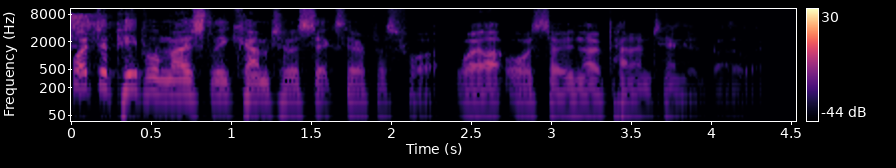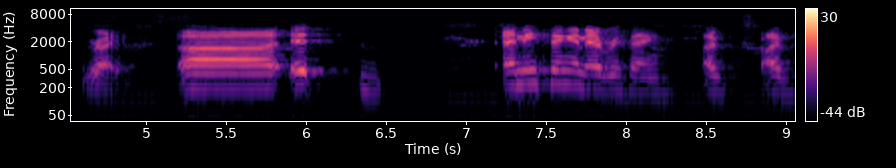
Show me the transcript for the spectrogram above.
What do people mostly come to a sex therapist for? Well, also no pun intended, by the way. Right. Uh, it anything and everything. I've I've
